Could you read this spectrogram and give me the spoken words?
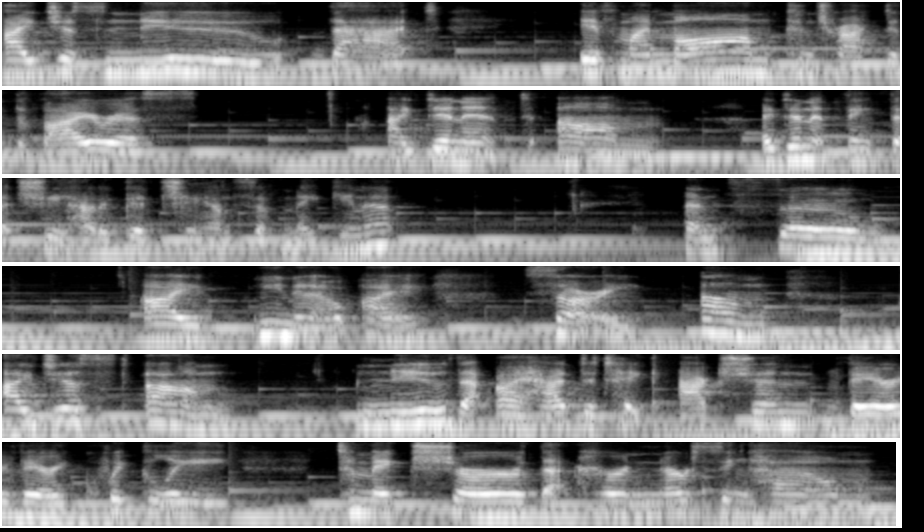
I just knew that if my mom contracted the virus, I didn't um, I didn't think that she had a good chance of making it. And so I, you know, I sorry. Um, I just um, knew that I had to take action very, very quickly to make sure that her nursing home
